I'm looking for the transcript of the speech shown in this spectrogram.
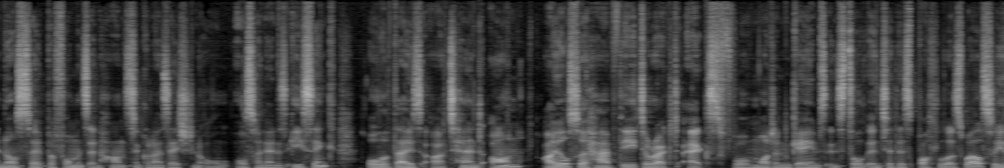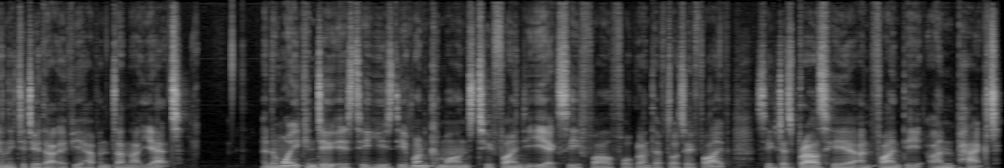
and also performance enhanced synchronization, also known as eSync. All of those are turned on. I also have the DirectX for modern games installed into this bottle as well, so you'll need to do that if you haven't done that yet. And then what you can do is to use the run command to find the exe file for Grand Theft Auto 5. So you can just browse here and find the unpacked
